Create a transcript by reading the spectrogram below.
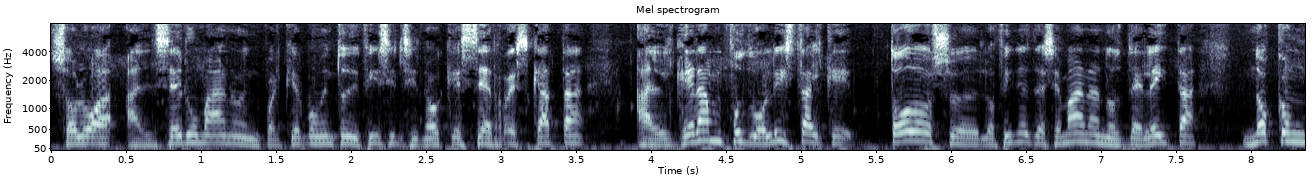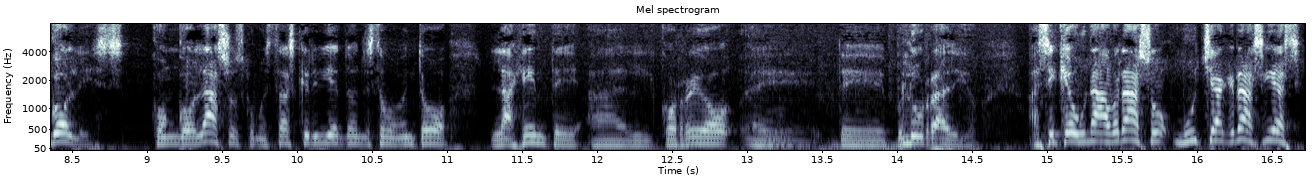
solo a- al ser humano en cualquier momento difícil, sino que se rescata al gran futbolista, al que todos eh, los fines de semana nos deleita, no con goles, con golazos, como está escribiendo en este momento la gente al correo eh, de Blue Radio. Así que un abrazo, muchas gracias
